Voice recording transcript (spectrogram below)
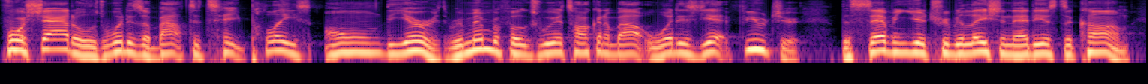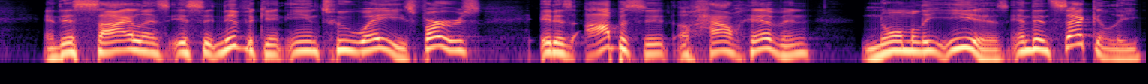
foreshadows what is about to take place on the earth. Remember, folks, we're talking about what is yet future, the seven year tribulation that is to come. And this silence is significant in two ways. First, it is opposite of how heaven normally is. And then, secondly,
